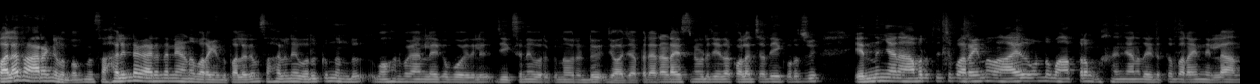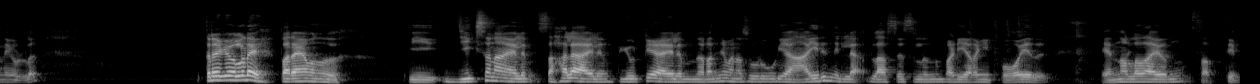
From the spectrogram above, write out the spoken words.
പല താരങ്ങളും ഇപ്പം സഹലിന്റെ കാര്യം തന്നെയാണ് പറയുന്നത്. പലരും സഹലിനെ വെറുക്കുന്നുണ്ട്. മോഹൻ ബഗാനിലേക്ക് പോയതിൽ ജീക്സനെ വെറുക്കുന്നവരുണ്ട്. ജോജ പെരാര ഡയസിനോട് ചെയ്ത കൊലച്ചതയെക്കുറിച്ച് എന്നും ഞാൻ ആവർത്തിച്ച് പറയുന്നതായതുകൊണ്ട് മാത്രം ഞാനത് എടുത്ത് പറയുന്നില്ല എന്നേ ഉള്ളൂ. ഇത്രയൊക്കെ ഉള്ളടേ പറയാൻ വന്നത്. ഈ ജീക്സൺ ആയാലും സഹല ആയാലും പ്യൂട്ടി ആയാലും നിറഞ്ഞ മനസ്സോടുകൂടി ആയിരുന്നില്ല ബ്ലാസ്റ്റേഴ്സിൽ നിന്നും പടിയിറങ്ങി പോയത്. എന്നുള്ളതായിരുന്നു സത്യം.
